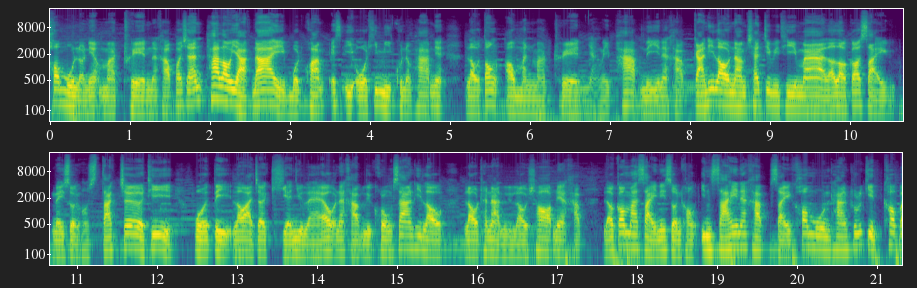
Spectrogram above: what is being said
ข้อมูลเหล่านี้มาเทรนนะครับ เพราะฉะนั้นถ้าเราอยากได้บทความ SEO ที่มีคุณภาพเนี่ยเราต้องเอามันมาเทรนอย่างในภาพนี้นะครับ การที่เรานำ Chat GPT มา แล้วเราก็ใส่ในส่วนของ Structure ที่ปกติเราอาจจะเขียนอยู่แล้วนะครับหรือโครงสร้างที่เราเราถนัดหรือเราชอบเนี่ยครับ แล้วก็มาใส่ในส่วนของ Insight นะครับ ใส่ข้อมูลทางธุรกิจเข้าไป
